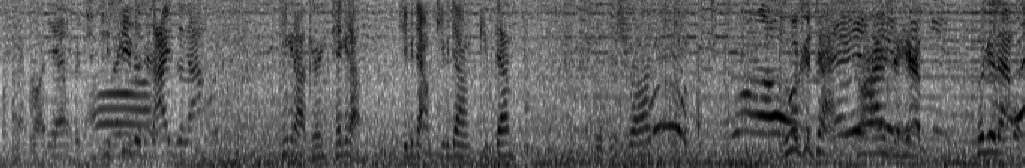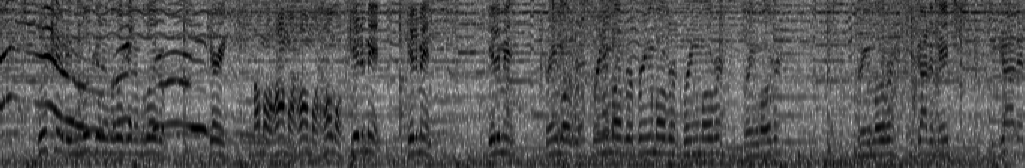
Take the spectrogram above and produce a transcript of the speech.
Put that rod down. But did you see the size of that one? Take it out, Gary. Take it out. Keep it down. Keep it down. Keep it down. With this rod. Look at that size of him. Look at that one. Look at him. Look at him. Look at him. Look at him. Gary, homo, homo, homo, homo. Get him in. Get him in. Get him in. Bring him over. Bring him over. Bring him over. Bring him over. Bring him over. Bring him over. You got him, Mitch. You got him.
